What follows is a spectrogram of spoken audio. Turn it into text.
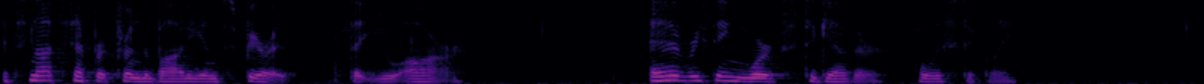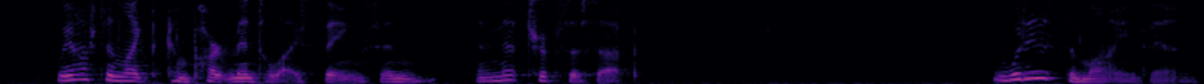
it's not separate from the body and spirit that you are. Everything works together holistically. We often like to compartmentalize things and and that trips us up. What is the mind then?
